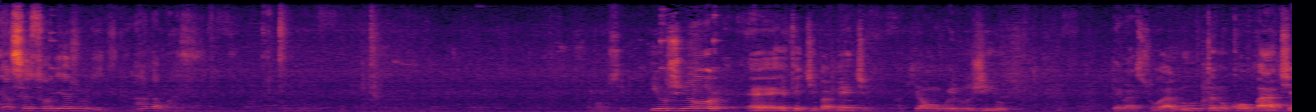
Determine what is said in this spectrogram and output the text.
É assessoria jurídica, nada mais. E o senhor, é, efetivamente, que é um elogio, pela sua luta no combate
